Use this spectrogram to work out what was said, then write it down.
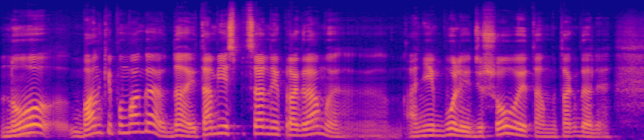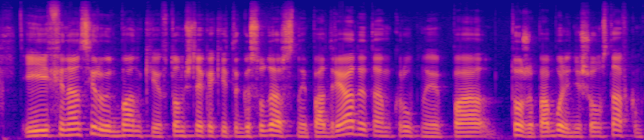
Но банки помогают, да, и там есть специальные программы, э, они более дешевые там и так далее. И финансируют банки, в том числе какие-то государственные подряды там крупные, по, тоже по более дешевым ставкам.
